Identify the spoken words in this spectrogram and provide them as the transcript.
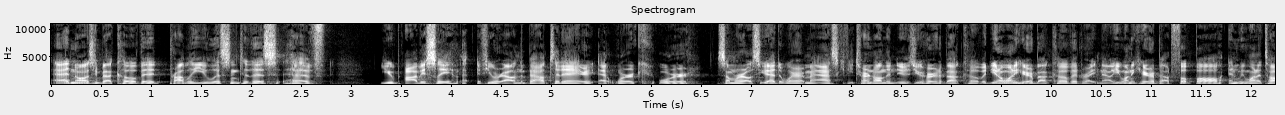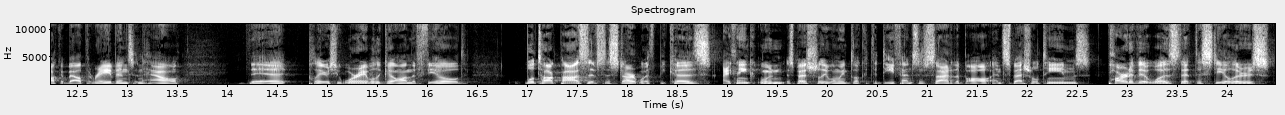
ad nauseum about COVID. Probably you listening to this have you obviously if you were out and about today at work or somewhere else, you had to wear a mask. If you turned on the news, you heard about COVID. You don't want to hear about COVID right now. You want to hear about football, and we want to talk about the Ravens and how the players who were able to go on the field we'll talk positives to start with because I think when, especially when we look at the defensive side of the ball and special teams, part of it was that the Steelers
